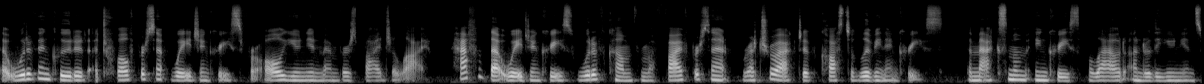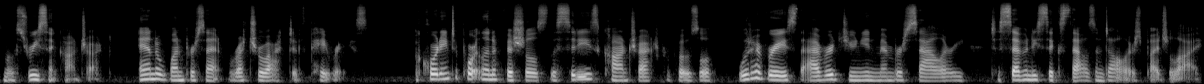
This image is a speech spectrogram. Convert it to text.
that would have included a 12% wage increase for all union members by July. Half of that wage increase would have come from a 5% retroactive cost of living increase, the maximum increase allowed under the union's most recent contract, and a 1% retroactive pay raise. According to Portland officials, the city's contract proposal would have raised the average union member's salary to $76,000 by July,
